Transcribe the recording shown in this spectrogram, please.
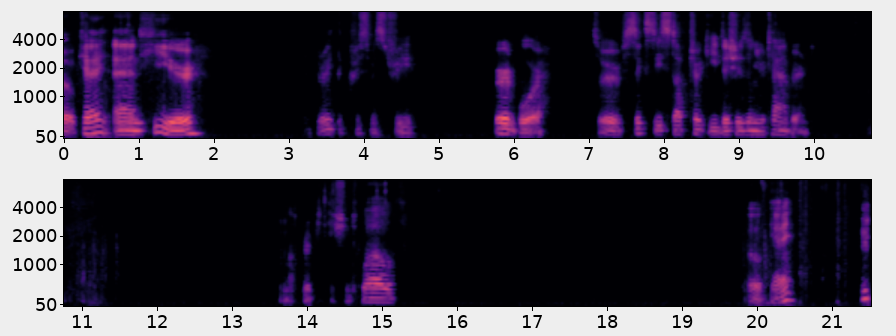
Okay, and here Decorate the Christmas tree. Bird War. Serve 60 stuffed turkey dishes in your tavern. Unlock reputation 12. Okay. um,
